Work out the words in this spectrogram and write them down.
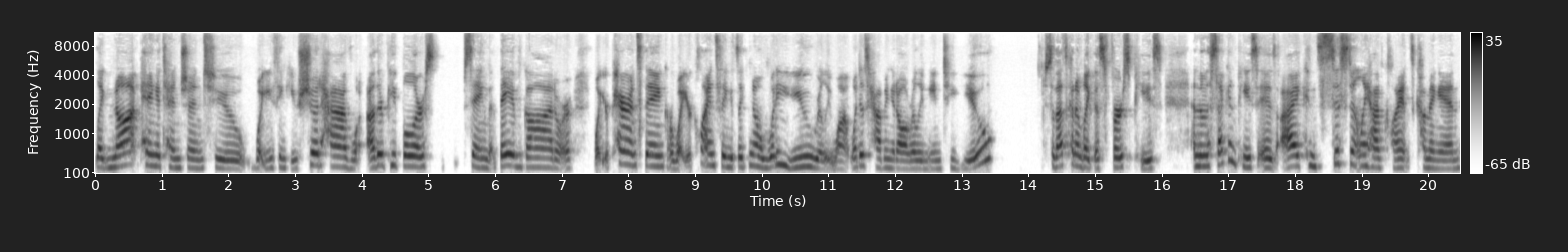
Like not paying attention to what you think you should have what other people are saying that they've got or what your parents think or what your clients think. It's like no what do you really want? What does having it all really mean to you? So that's kind of like this first piece and then the second piece is I consistently have clients coming in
